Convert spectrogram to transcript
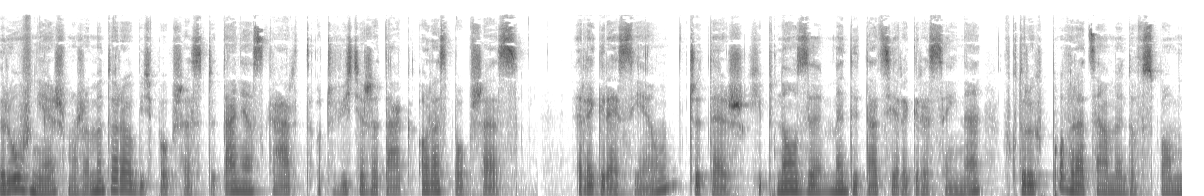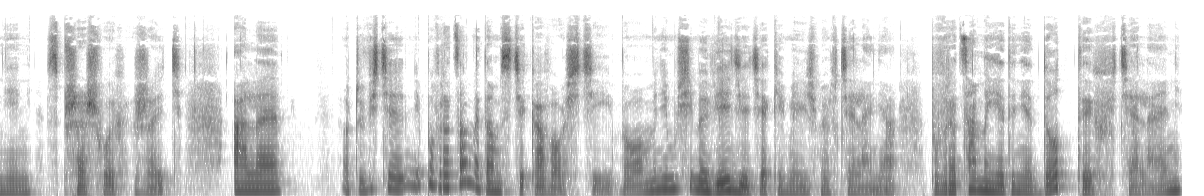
Również możemy to robić poprzez czytania z kart, oczywiście, że tak, oraz poprzez regresję, czy też hipnozy, medytacje regresyjne, w których powracamy do wspomnień z przeszłych żyć, ale Oczywiście nie powracamy tam z ciekawości, bo my nie musimy wiedzieć, jakie mieliśmy wcielenia. Powracamy jedynie do tych wcieleń,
